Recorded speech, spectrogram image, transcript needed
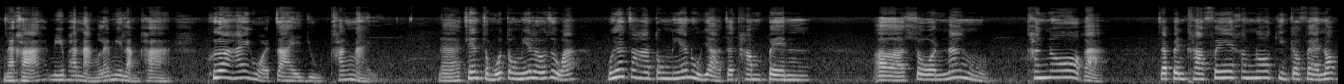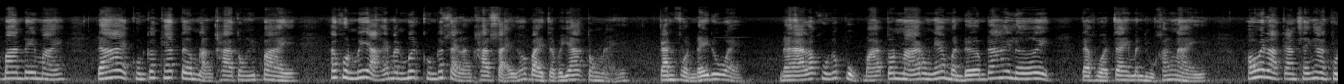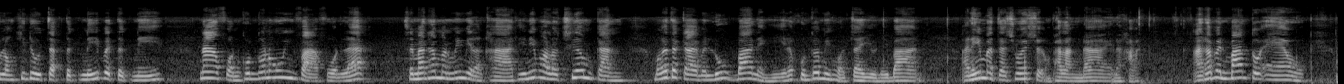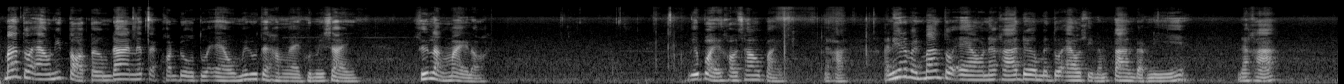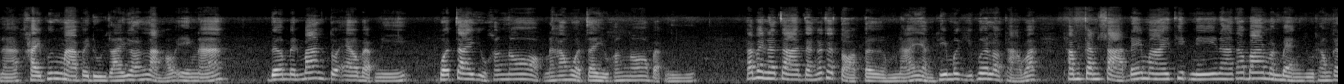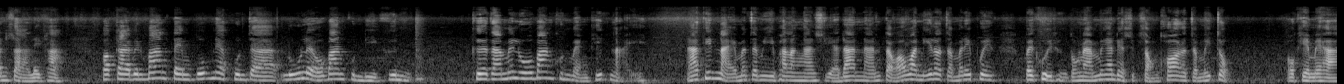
นะคะ มีผนังและมีหลังคา เพื่อให้หัวใจอยู่ข้างใน นะ เช่นสมมุติตรงนี้เรารู้สึกว่าเฮ้ยอาจารย์ตรงนี้หนูอยากจะทำเป็นโซนนั่งข้างนอกอะ่ะ จะเป็นคาเฟ่ข้างนอกกินกาแฟนอกบ้านได้ไหม ได้ คุณก็แค่เติมหลังคาตรงนี้ไป ถ้าคุณไม่อยากให้มันมืดคุณก็ใส่หลังคาใสเข้าไปจะไปยากตรงไหน กันฝนได้ด้วยนะคะแล้วคุณก็ปลูกไม้ต้นไม้ตรงนี้เหมือนเดิมได้เลย แต่หัวใจมันอยู่ข้างใน เพราะเวลาการใช้งานคุณลองคิดดูจากตึกนี้ไปตึกนี้ หน้าฝนคุณก็ต้องวิ่งฝ่าฝนแล้วใช่ไหมถ้ามันไม่มีหลังคาทีนี้พอเราเชื่อมกัน มันก็จะกลายเป็นรูปบ้านอย่างนี้ แล้วคุณก็มีหัวใจอยู่ในบ้าน อันนี้มันจะช่วยเสริมพลังได้นะคะอะถ้าเป็นบ้านตัว L บ้านตัว L นี่ต่อเติมได้นะแต่คอนโดตัว L ไม่รู้จะทำไงคุณวิชัย ซื้อหลังใหม่เหรอ หรือปล่อยให้เขาเช่าไปนะคะ อันนี้ถ้าเป็นบ้านตัว L นะคะ เดิมเป็นตัว L สีน้ำตาลแบบนี้นะคะนะใครเพิ่งมาไปดูไลฟ์ย้อนหลังเอาเองนะ เดิมเป็นบ้านตัว L แบบนี้ หัวใจอยู่ข้างนอกนะคะ หัวใจอยู่ข้างนอกแบบนี้ ถ้าเป็นอาจารย์อาจารย์ก็จะต่อเติมนะ อย่างที่เมื่อกี้เพื่อนเราถามว่าทำกันศาสตร์ได้ไหมทิศนี้นะ ถ้าบ้านมันแบ่งอยู่ทำกันศาสตร์เลยค่ะ พอกลายเป็นบ้านเต็มปุ๊บเนี่ยคุณจะรู้เลยว่าบ้านคุณดีขึ้น คืออาจารย์ไม่รู้ว่าบ้านคุณแบ่งทิศไหน นะทิศไหนมันจะมีพลังงานเสียด้านนั้น แต่ว่าวันนี้เราจะไม่ได้คุยไปคุยถึงตรงนั้นไม่งั้นเดี๋ยวสิบองข้อเราจะไม่จบ โอเคไหมคะ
